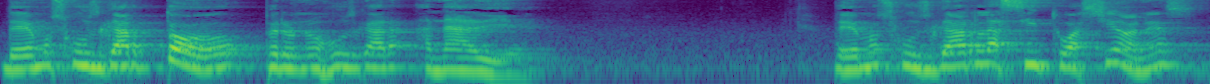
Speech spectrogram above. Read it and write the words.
debemos juzgar todo, pero no juzgar a nadie. Debemos juzgar las situaciones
